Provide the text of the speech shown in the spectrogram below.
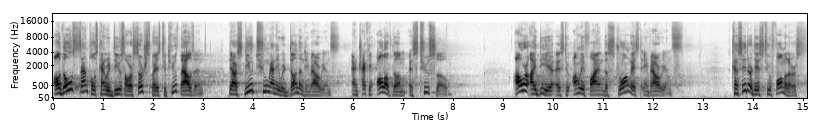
Although samples can reduce our search space to 2,000, there are still too many redundant invariants, and checking all of them is too slow. Our idea is to only find the strongest invariants. Consider these two formulas.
